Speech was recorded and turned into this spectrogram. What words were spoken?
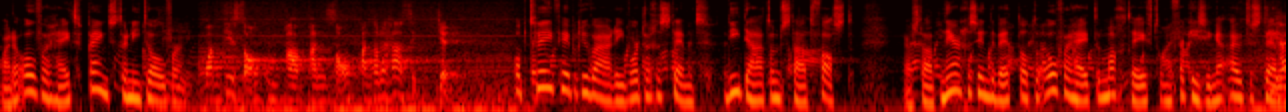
Maar de overheid pijnst er niet over. Op 2 februari wordt er gestemd. Die datum staat vast. Er staat nergens in de wet dat de overheid de macht heeft om verkiezingen uit te stellen.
